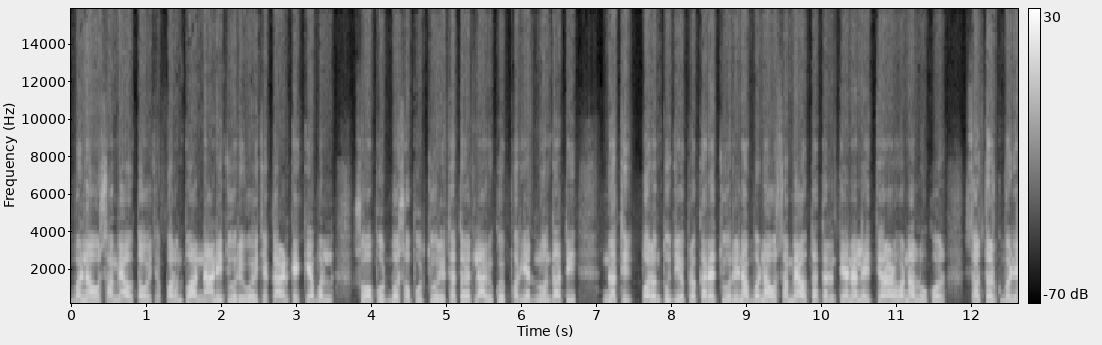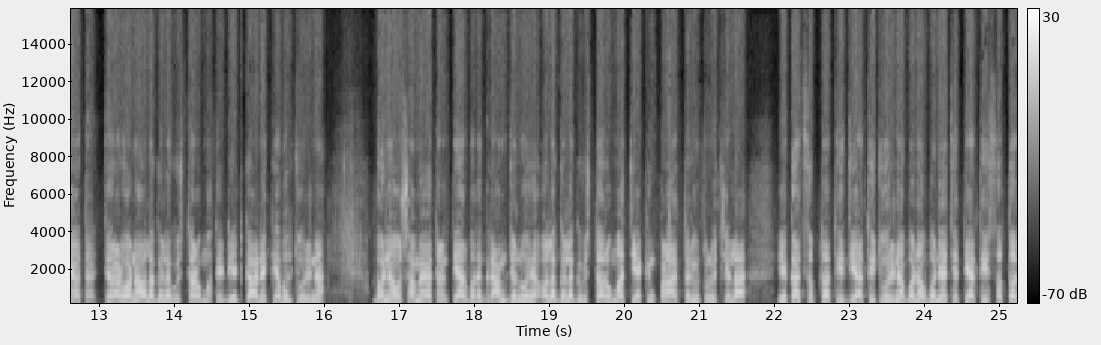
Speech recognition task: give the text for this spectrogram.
બનાવો સામે આવતા હોય છે. પરંતુ આ નાની ચોરી હોય છે કારણ કે કેબલ સો ફૂટ, બસો ફૂટ ચોરી થતો એટલે આવી કોઈ ફરિયાદ નોંધાતી નથી. પરંતુ જે પ્રકારે ચોરીના બનાવો સામે આવતા હતા અને તેને લઈ ચરાડવાના લોકો સતર્ક બન્યા હતા. ચરાડવાના અલગ અલગ વિસ્તારોમાંથી ડેટકા અને કેબલ ચોરીના બનાવો સામે આવ્યા હતા અને ત્યારબાદ ગ્રામજનોએ અલગ અલગ વિસ્તારોમાં ચેકિંગ પણ હાથ ધર્યું હતું અને છેલ્લા એકાદ સપ્તાહથી જ્યારથી ચોરીના બનાવ બન્યા છે ત્યારથી સતત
